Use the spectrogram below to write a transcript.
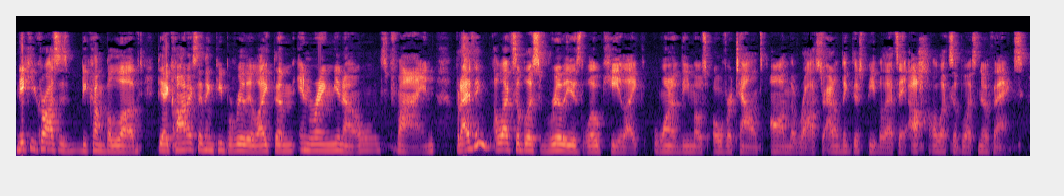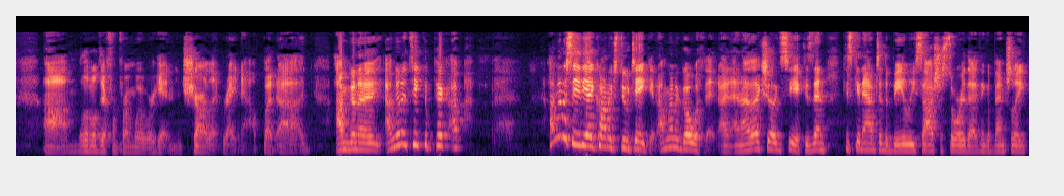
Nikki Cross has become beloved. The Iconics, I think people really like them. In ring, you know, it's fine. But I think Alexa Bliss really is low key like one of the most over talents on the roster. I don't think there's people that say, "Oh, Alexa Bliss, no thanks." Um, a little different from where we're getting in Charlotte right now. But uh, I'm gonna I'm gonna take the pick. I'm going to say the Iconics do take it. I'm going to go with it. And I actually like to see it because then this can add to the Bayley Sasha story that I think eventually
